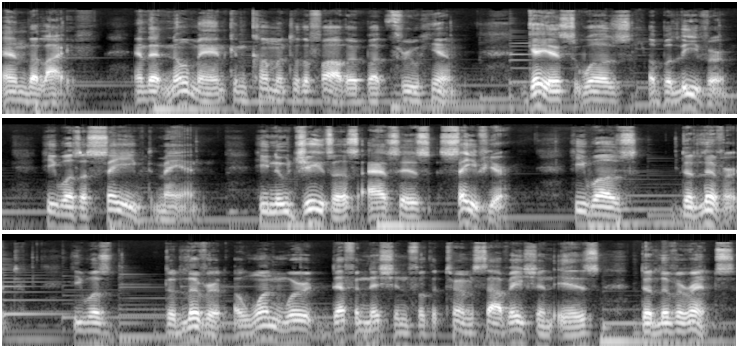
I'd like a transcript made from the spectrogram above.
and the life, and that no man can come unto the Father but through him. Gaius was a believer. He was a saved man. He knew Jesus as his Savior. He was delivered. He was delivered. A one word definition for the term salvation is deliverance.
